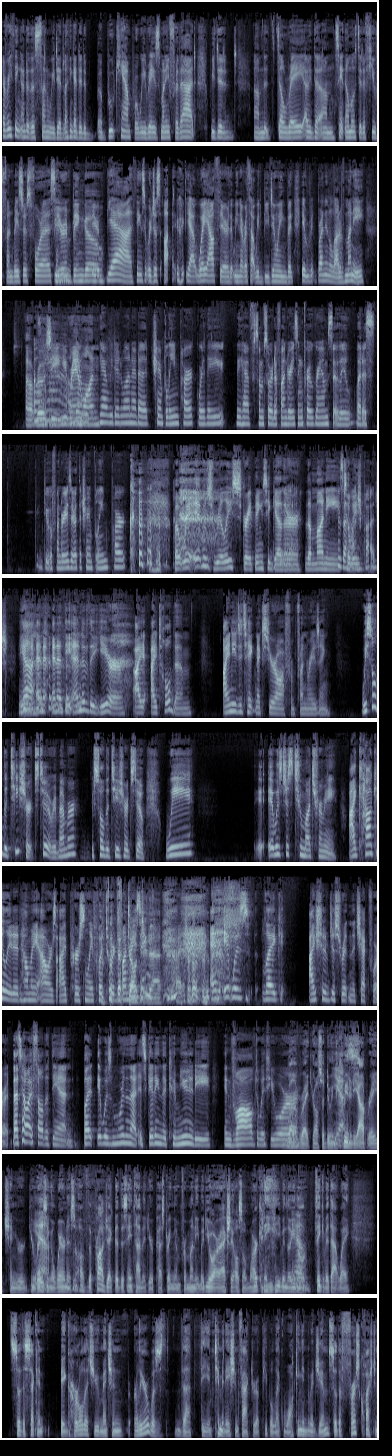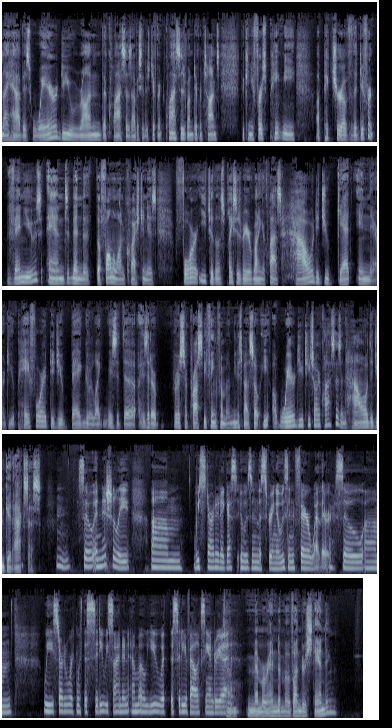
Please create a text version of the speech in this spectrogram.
everything under the sun we did. I think I did a, a boot camp where we raised money for that. We did um, the Del Ray, I mean, the um, St. Elmo's did a few fundraisers for us. Beer and, and bingo. Yeah, things that were just, uh, yeah, way out there that we never thought we'd be doing, but it brought in a lot of money. Uh, oh, Rosy, yeah. you ran oh, yeah, one. Yeah, we did one at a trampoline park where they they have some sort of fundraising program, so they let us do a fundraiser at the trampoline park. but we, it was really scraping together yeah. the money. It was a hodgepodge. We, yeah, and and at the end of the year, I I told them I need to take next year off from fundraising. We sold the T-shirts too. Remember, we sold the T-shirts too. We it, it was just too much for me. I calculated how many hours I personally put toward fundraising. Don't do that. and it was like I should have just written the check for it. That's how I felt at the end. But it was more than that. It's getting the community involved with your well right you're also doing the Yes. community outreach and you're you're Yeah. Mm-hmm. raising awareness of the project at the same time that you're pestering them for money but you are actually also marketing even though you Yeah. don't think of it that way so the second big hurdle that you mentioned earlier was that the intimidation factor of people like walking into a gym. So the first question i have is where do you run the classes? Obviously there's different classes run different times but can you first paint me a picture of the different venues? And then the, the follow-on question is for each of those places where you're running a class how did you get in there? Do you pay for it? Did you beg? Or like is it the is it a reciprocity thing from a municipality? So where do you teach all your classes and how did you get access So initially, um, we started, I guess it was in the spring, it was in fair weather. So um, we started working with the city. We signed an MOU with the city of Alexandria. memorandum of understanding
